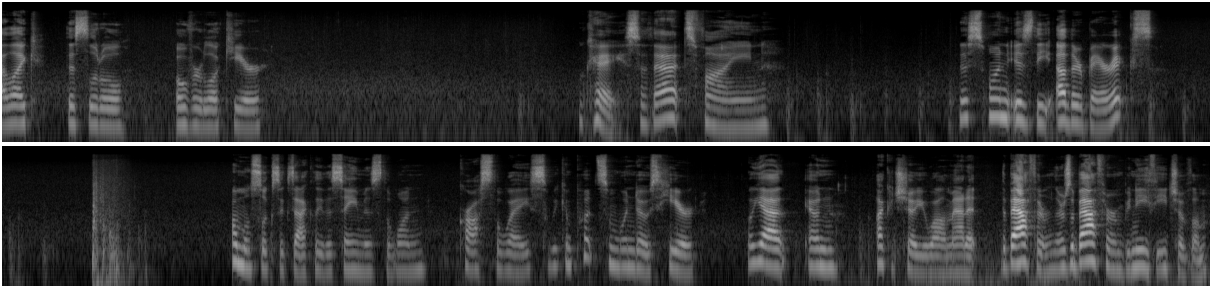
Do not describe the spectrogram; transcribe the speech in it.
I like this little overlook here. Okay, so that's fine. This one is the other barracks. Almost looks exactly the same as the one across the way, so we can put some windows here. Well, yeah, and I could show you while I'm at it. The bathroom. There's a bathroom beneath each of them.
